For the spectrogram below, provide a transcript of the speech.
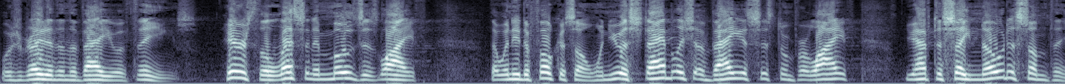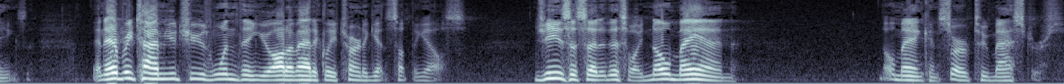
was greater than the value of things. Here's the lesson in Moses' life that we need to focus on. When you establish a value system for life, you have to say no to some things. And every time you choose one thing, you automatically turn against something else. Jesus said it this way No man, no man can serve two masters.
